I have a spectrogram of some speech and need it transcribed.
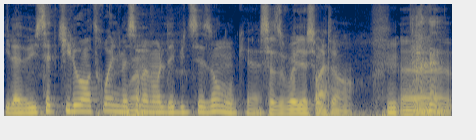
Il avait eu 7 kilos en trop, il me semble, Ouais. avant le début de saison. Donc, euh, Ça se voyait sur voilà. le terrain. Mm. Euh,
